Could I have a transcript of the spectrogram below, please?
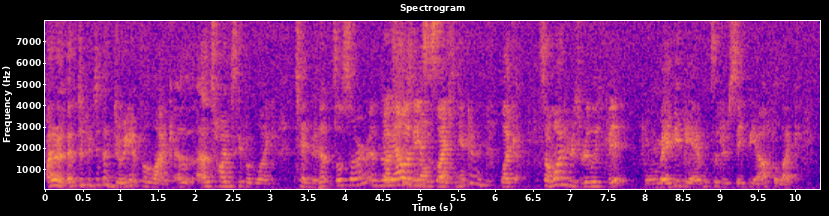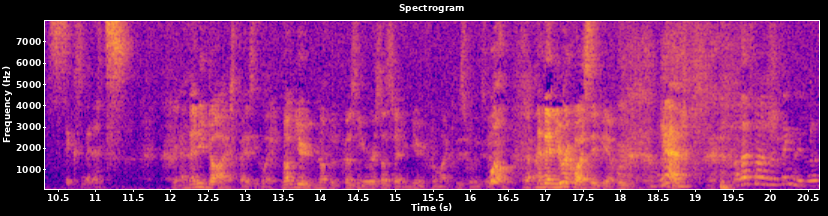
I don't know. They've depicted them doing it for like a, a time skip of like ten minutes or so, and the That's reality is, not is like you can like someone who's really fit will maybe be able to do CPR for like six minutes. Yeah, and then you die, basically. Not you, not the person you were resuscitating, you from like physical exertion. Well, and then you require CPR. Ooh. yeah, Well, that's one of the things with the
